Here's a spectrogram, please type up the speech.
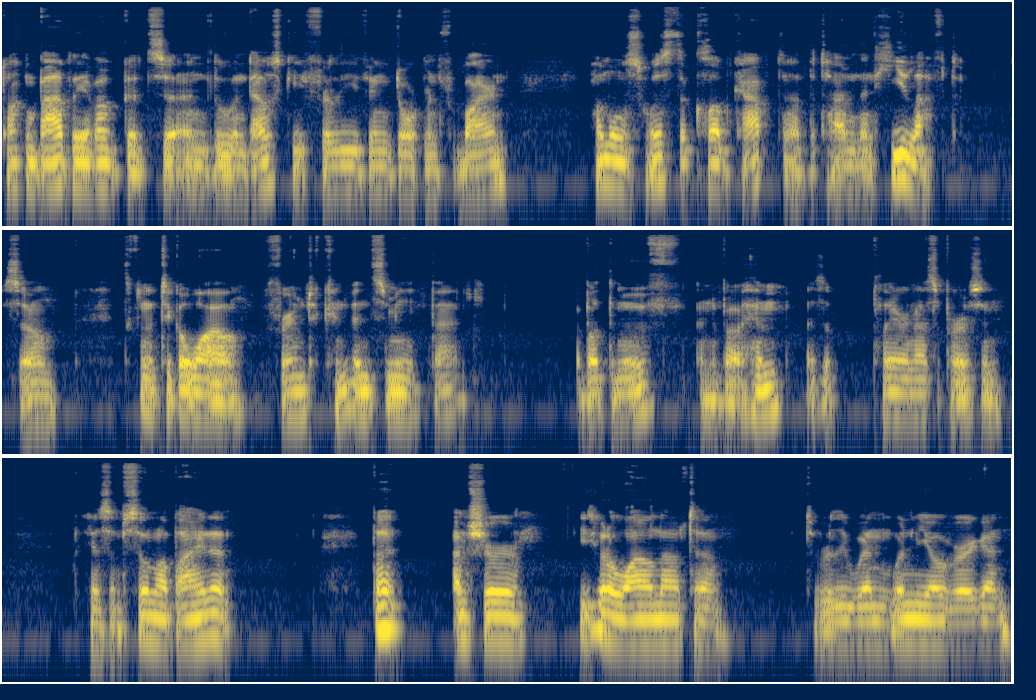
talking badly about Götze and Lewandowski for leaving Dortmund for Bayern. Hummels was the club captain at the time, then he left. So it's going to take a while for him to convince me that about the move and about him as a player and as a person because I'm still not buying it. But I'm sure he's got a while now to to really win win me over again.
